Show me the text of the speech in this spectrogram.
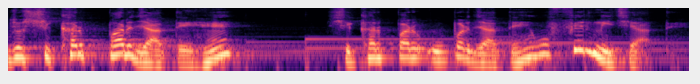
जो शिखर पर जाते हैं शिखर पर ऊपर जाते हैं, वो फिर नीचे आते हैं।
